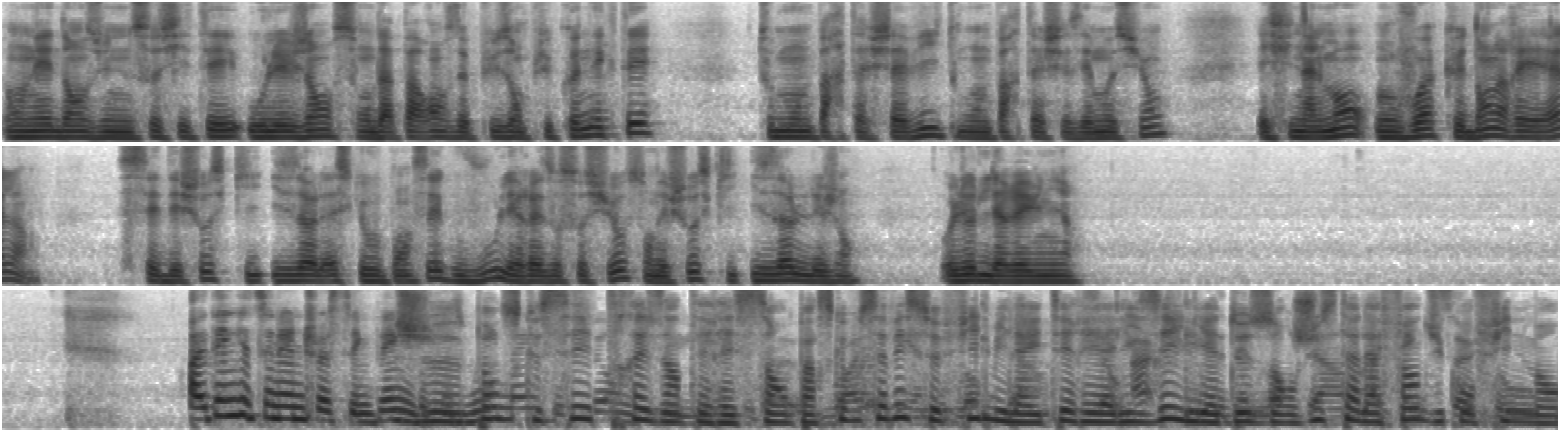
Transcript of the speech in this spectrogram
On est dans une société où les gens sont d'apparence de plus en plus connectés. Tout le monde partage sa vie, tout le monde partage ses émotions. Et finalement, on voit que dans le réel, c'est des choses qui isolent. Est-ce que vous pensez que vous, les réseaux sociaux, sont des choses qui isolent les gens au lieu de les réunir I think it's an interesting thing because Je pense que c'est très intéressant parce que vous savez, ce film, il a été réalisé il y a deux ans, juste à la fin du confinement.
